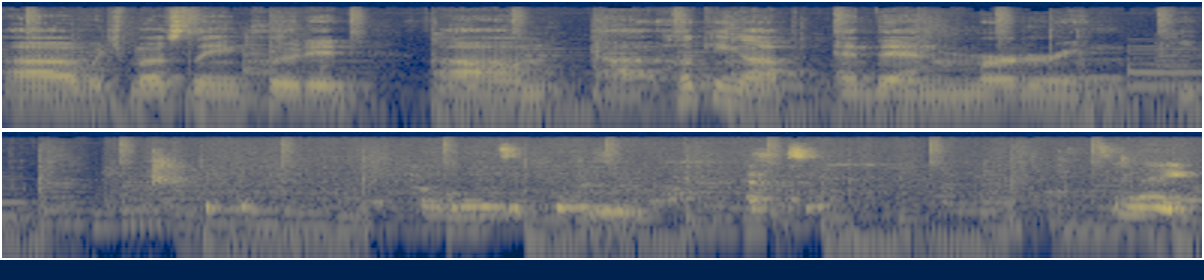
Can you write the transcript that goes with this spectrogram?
uh, which mostly included um, uh, hooking up and then murdering people. words of blue exit. Tonight,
